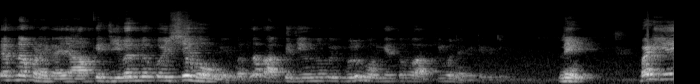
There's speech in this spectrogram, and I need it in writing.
करना पड़ेगा, या आपके जीवन में कोई शिव होंगे मतलब आपके जीवन में कोई गुरु होंगे तो वो आपकी वो नेगेटिविटी लेंगे बट ये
